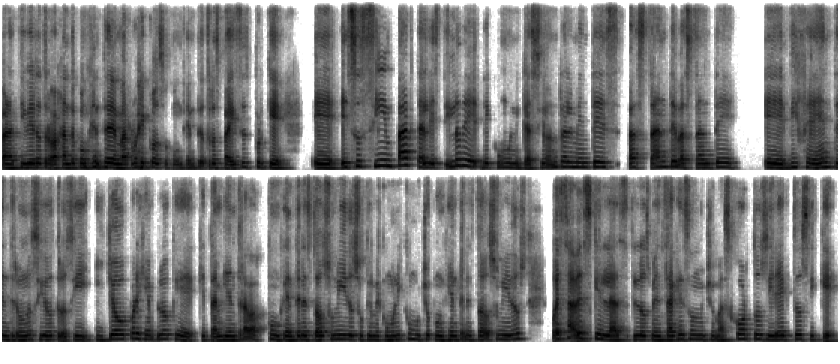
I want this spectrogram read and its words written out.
para ti ver trabajando con gente de Marruecos o con gente de otros países porque eh, eso sí impacta, el estilo de, comunicación realmente es bastante, bastante eh, diferente entre unos y otros. Y, y yo, por ejemplo, que, que, también trabajo con gente en Estados Unidos o que me comunico mucho con gente en Estados Unidos, pues sabes que las, los mensajes son mucho más cortos, directos y que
